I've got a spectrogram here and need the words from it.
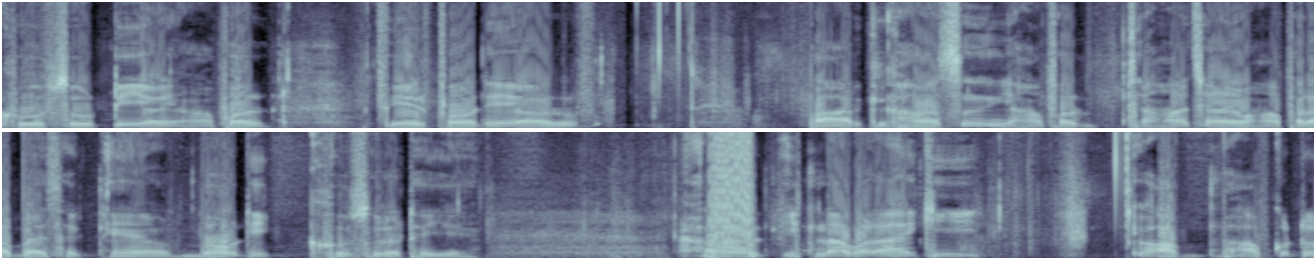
खूबसूरती और यहाँ पर पेड़ पौधे और पार्क घास यहाँ पर जहाँ चाहे वहाँ पर आप बैठ सकते हैं। बहुत ही खूबसूरत है ये। और इतना बड़ा है कि आप, आपको तो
